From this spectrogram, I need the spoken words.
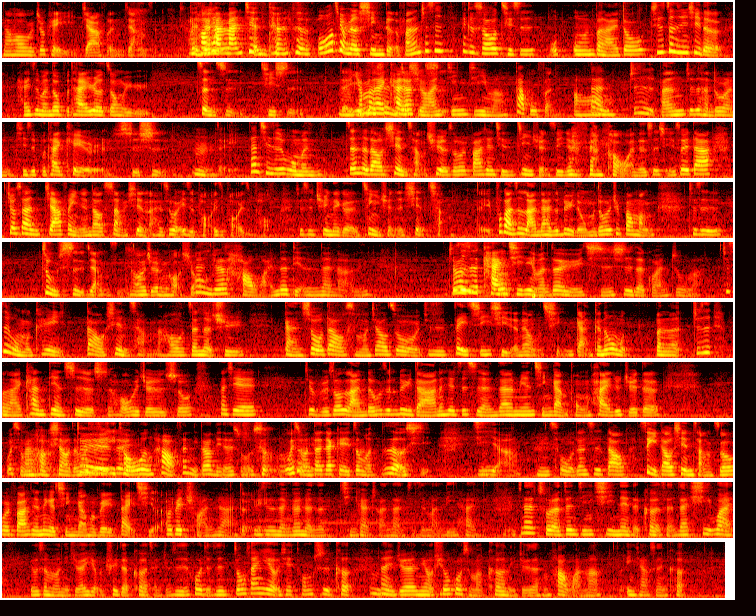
然后就可以加分这样子。感觉还蛮简单的，我忘记有没有心得。反正就是那个时候，其实我我们本来都，其实政经系的孩子们都不太热衷于政治，其实，对，嗯、也不太看。比较喜欢经济吗？大部分，哦、但就是反正就是很多人其实不太 care 时事，嗯，对。但其实我们真的到现场去的时候，会发现其实竞选是一件 非常好玩的事情。所以大家就算加分已经到上限了，还是会一直跑，一直跑，一直跑。就是去那个竞选的现场，对，不管是蓝的还是绿的，我们都会去帮忙，就是注视这样子，然后觉得很好笑。那你觉得好玩的点是在哪里？就是开启你们对于时事的关注吗？就是我们可以到现场，然后真的去感受到什么叫做就是被激起的那种情感。可能我们本来就是本来看电视的时候会觉得说那些。就比如说蓝的或是绿的啊，那些支持人在那边情感澎湃，就觉得为什么蛮好笑的，或者是一头问号，那你到底在说什么？为什么大家可以这么热血激昂？没错，但是到自己到现场之后，会发现那个情感会被带起来，会被传染。对，就是人跟人的情感传染，其实蛮厉害的。那除了正经系内的课程，在系外。有什么你觉得有趣的课程？就是或者是中山也有一些通识课，嗯、那你觉得你有修过什么课？你觉得很好玩吗？印象深刻？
